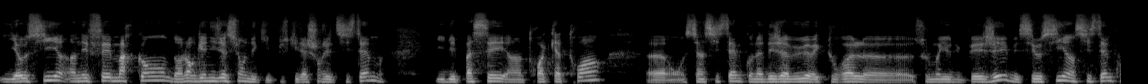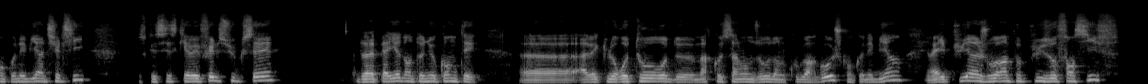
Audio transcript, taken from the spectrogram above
il y a aussi un effet marquant dans l'organisation de l'équipe, puisqu'il a changé de système. Il est passé à un 3-4-3. Euh, c'est un système qu'on a déjà vu avec Tourelle euh, sous le maillot du PSG, mais c'est aussi un système qu'on connaît bien à Chelsea, parce que c'est ce qui avait fait le succès de la période Antonio Conte, avec le retour de Marcos Alonso dans le couloir gauche, qu'on connaît bien, et puis un joueur un peu plus offensif,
